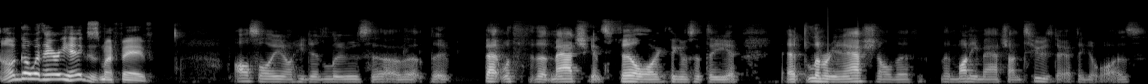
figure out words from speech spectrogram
I'll go with Harry Higgs as my fave. Also, you know, he did lose uh, the, the bet with the match against Phil. I think it was at the at Liberty National, the the money match on Tuesday. I think it was.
